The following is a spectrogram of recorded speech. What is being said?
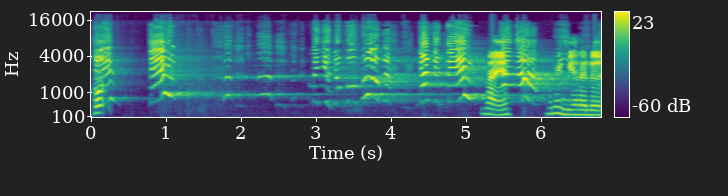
เฮ้ยมันอยู่ตรงมุมห้องอะนั่นน่ะเต้ไหนไม่เห็นมีอะไรเลย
